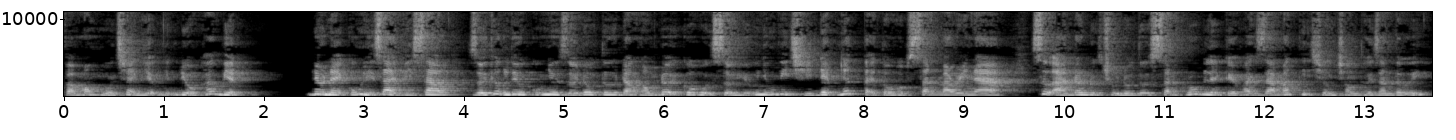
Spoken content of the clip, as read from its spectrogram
và mong muốn trải nghiệm những điều khác biệt Điều này cũng lý giải vì sao giới thượng lưu cũng như giới đầu tư đang ngóng đợi cơ hội sở hữu những vị trí đẹp nhất tại tổ hợp Sun Marina. Dự án đang được chủ đầu tư Sun Group lên kế hoạch ra mắt thị trường trong thời gian tới.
